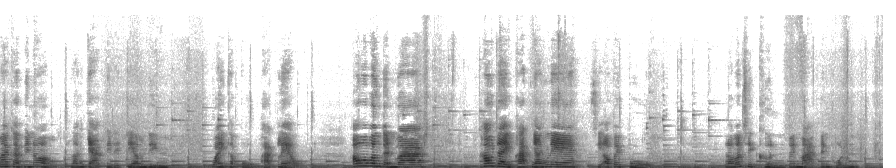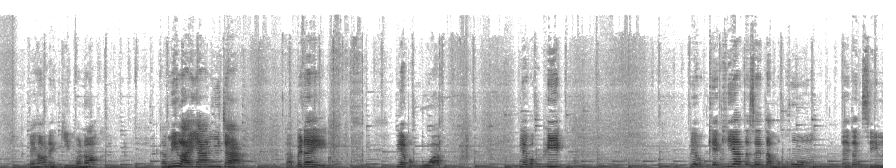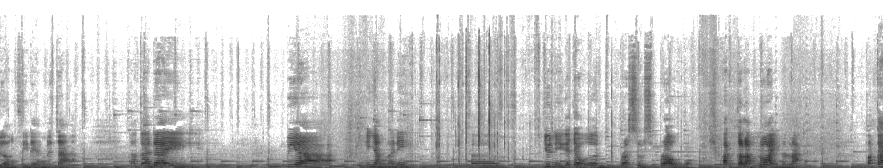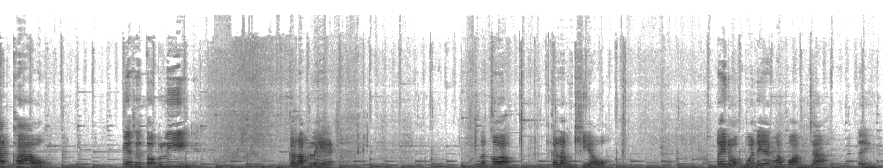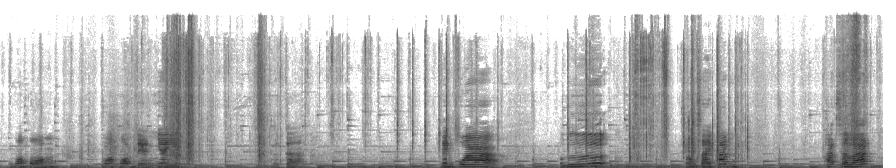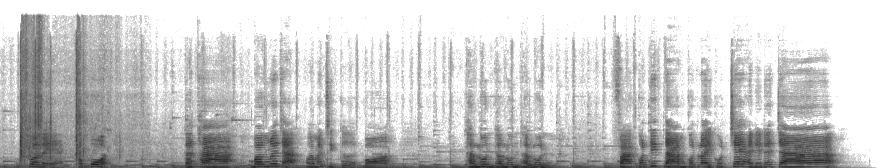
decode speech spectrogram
มาค่ะพี่น้องหลังจากที่ได้เตรียมดินไว้กระปลูกพักแล้ว เอามาเบิ่งกันว่าเข้าได้พักยังแน่สิเอาไปปลูกแล้วมันสิขึ้นเป็นหมากเป็นผล ให้เฮาได้กินมาเนาะก็มีหลายอย่างอยู่จ้ะก็ไปได้เรียบบกบวเรียบบกพริกเรียบบักเคี้ยๆจะใส่ตำบักคุงได้ทั้งสีเหลืองสีแดงด้วยจ้ะแล้วก็ได้ เบียอีหยังนะนี่เอ่อยูนี่ก็จะเอิญ Brussels sprout บ่พักกะลำน้อยนั่นล่ะประกาศขาวเบียสตรอเบอรี่กะลำแหล่แล้วก็กะลำเขียว ได้ดอกบัวแดงมาพร้อมจ้ะได้หัวหอม หัวหอมแดงใหญ่แล้วก็แตงกวา กอื้อสองสายพันธุ์ผักสลัดทั่วแหล่ข้าวโพดกระทาเบิ้งเนอะจ้ะว่ามันสิเกิดบอทะลุ่นทะลุ่นทะลุ่น ฝากกดติดตามกดไลค์กดแชร์ให้ได้ด้วยจ้า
